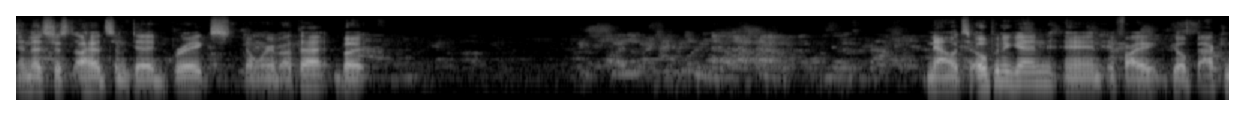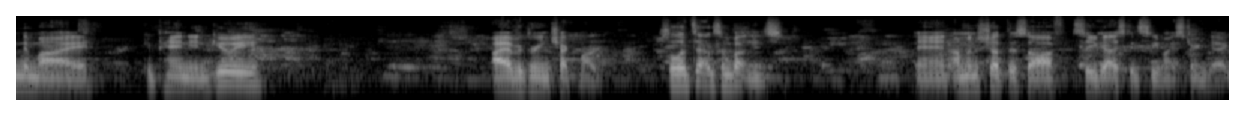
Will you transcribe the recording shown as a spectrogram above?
and that's just I had some dead breaks. Don't worry about that. But now it's open again, and if I go back into my companion GUI, I have a green check mark. So let's add some buttons. And I'm going to shut this off so you guys can see my Stream Deck.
